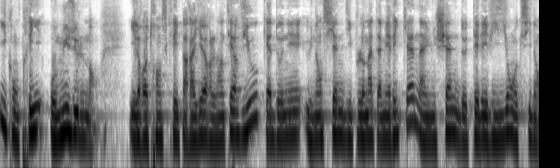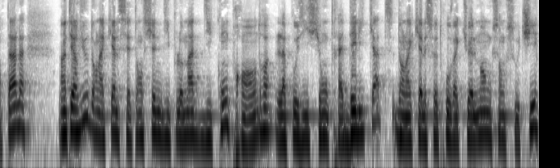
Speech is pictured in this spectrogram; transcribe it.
y compris aux musulmans. Il retranscrit par ailleurs l'interview qu'a donnée une ancienne diplomate américaine à une chaîne de télévision occidentale, interview dans laquelle cette ancienne diplomate dit comprendre la position très délicate dans laquelle se trouve actuellement Aung San Suu Kyi,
